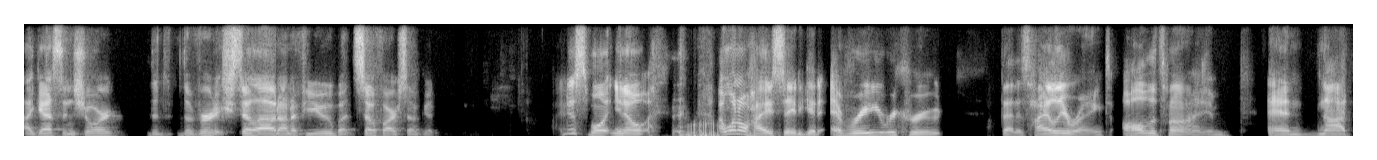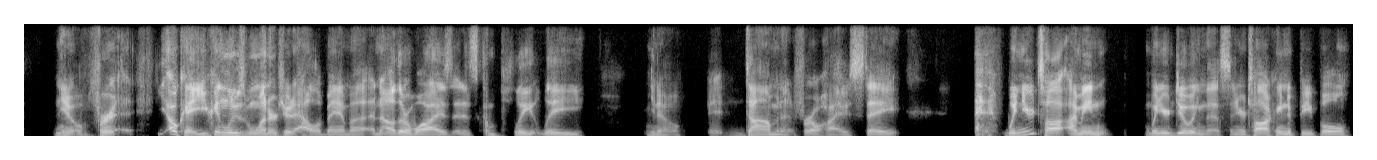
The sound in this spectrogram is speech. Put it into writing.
I guess in short, the the verdict's still out on a few, but so far so good. I just want you know, I want Ohio State to get every recruit that is highly ranked all the time and not you know for okay you can lose one or two to alabama and otherwise it is completely you know dominant for ohio state when you're talk i mean when you're doing this and you're talking to people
